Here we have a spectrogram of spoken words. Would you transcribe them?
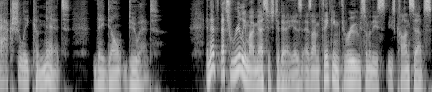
actually commit, they don't do it. And that's that's really my message today, is as I'm thinking through some of these these concepts,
